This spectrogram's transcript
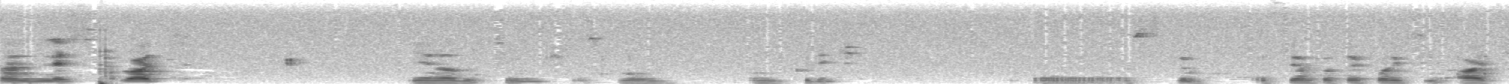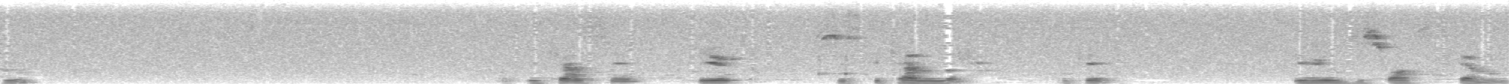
and let's write another thing explore and click. Uh, system STM34 in IT you can see here stick handler. Okay. We use this one handler.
